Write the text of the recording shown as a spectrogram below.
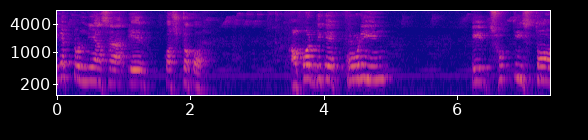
ইলেকট্রন নিয়ে আসা এর কষ্টকর। অপরদিকে ক্লোরিন এর শক্তি স্তর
